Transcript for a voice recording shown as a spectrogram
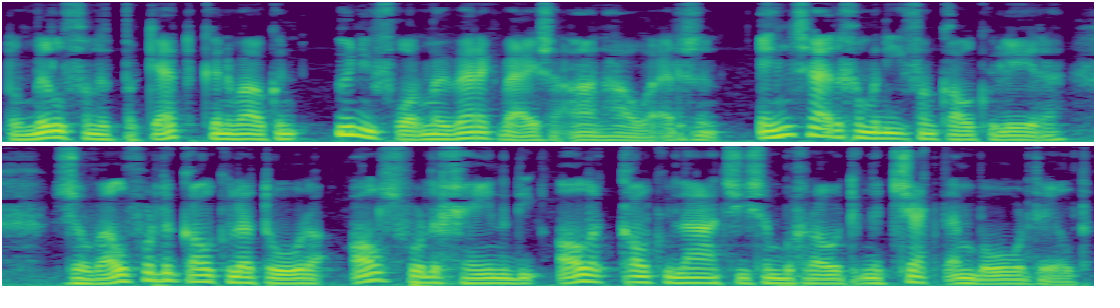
Door middel van dit pakket kunnen we ook een uniforme werkwijze aanhouden. Er is een eenzijdige manier van calculeren, zowel voor de calculatoren als voor degene die alle calculaties en begrotingen checkt en beoordeelt.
